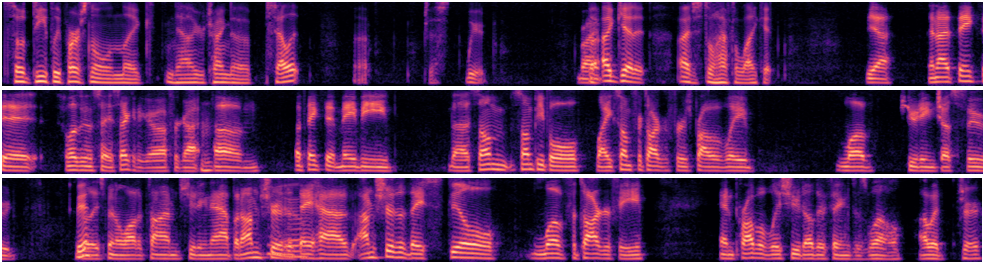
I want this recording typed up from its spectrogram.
so deeply personal and like now you're trying to sell it. Uh, just weird. Right. But I get it. I just don't have to like it. Yeah. And I think that I was going to say a second ago, I forgot. Mhm. Um, I think that maybe uh, some some people, like some photographers, probably love shooting just food. So Yeah. they spend a lot of time shooting that. But I'm sure Yeah. that they have. I'm sure that they still love photography and probably shoot other things as well. I would Sure.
